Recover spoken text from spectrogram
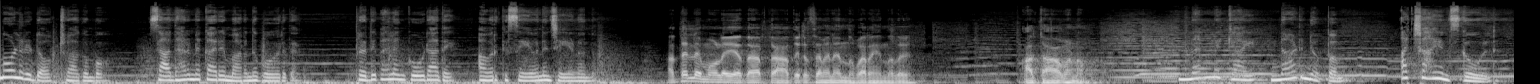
മോളൊരു ഡോക്ടറാകുമ്പോ സാധാരണക്കാരെ മറന്നു പോകരുത്. പ്രതിഫലം കൂടാതെ അവർക്ക് സേവനം ചെയ്യണമെന്നും. അതല്ലേ മോളെ യഥാർത്ഥ ആതിരസവൻ എന്ന് പറയുന്നത്? അതാവണം. നന്മയ്ക്കായി നാടിനൊപ്പം അച്ചായൻസ് ഗോൾഡ്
